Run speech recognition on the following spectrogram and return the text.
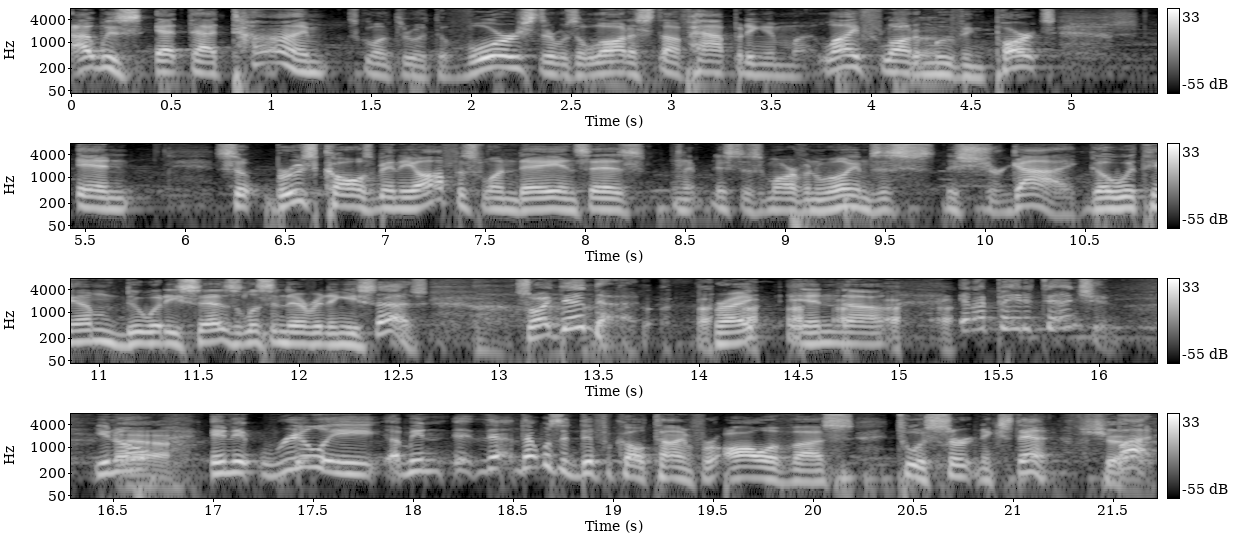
I was at that time I was going through a divorce. There was a lot of stuff happening in my life, a lot of moving parts, and. So Bruce calls me in the office one day and says, "This is Marvin Williams. This, this is your guy. Go with him. Do what he says. Listen to everything he says." So I did that, right? And uh, and I paid attention, you know. Yeah. And it really, I mean, that, that was a difficult time for all of us to a certain extent. Sure. But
